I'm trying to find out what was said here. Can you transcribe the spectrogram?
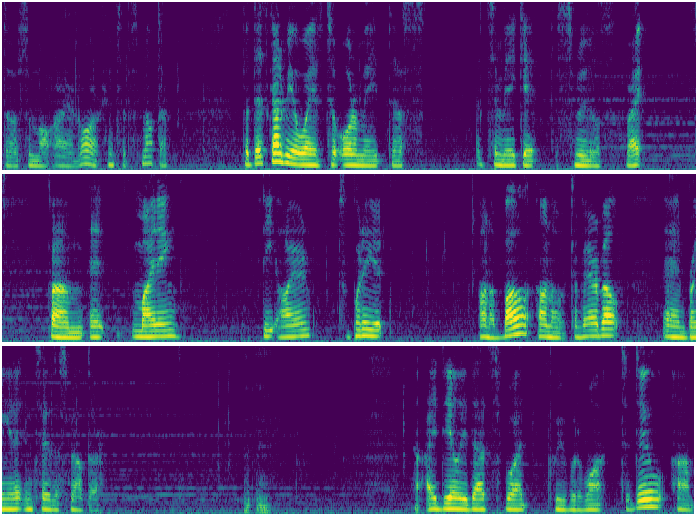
throw some more iron ore into the smelter. But there's got to be a way to automate this to make it smooth, right? From it mining the iron to putting it on a belt, on a conveyor belt, and bringing it into the smelter. Ideally, that's what we would want to do. Um,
